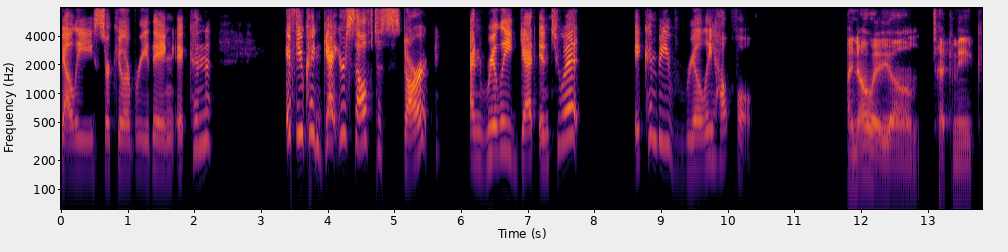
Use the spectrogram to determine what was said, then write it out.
belly circular breathing. It can if you can get yourself to start and really get into it, it can be really helpful. I know a um technique.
